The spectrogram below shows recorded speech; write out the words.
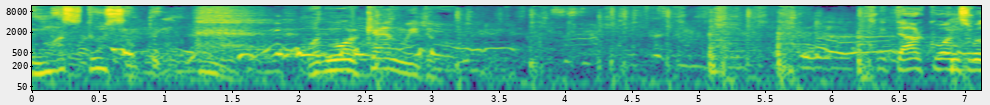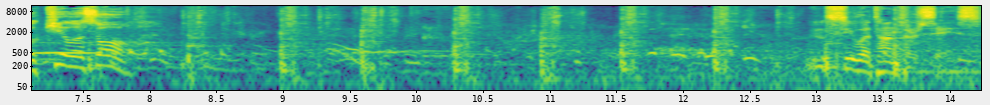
We must do something. What more can we do? The Dark Ones will kill us all. See what Hunter says.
